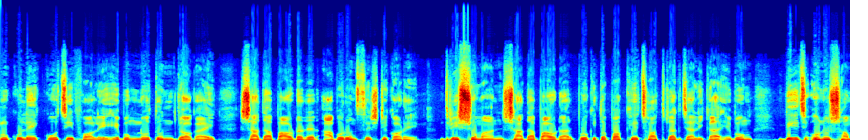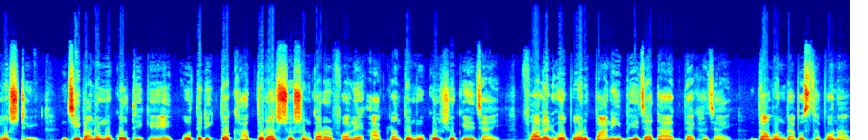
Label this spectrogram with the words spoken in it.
মুকুলে কচি ফলে এবং নতুন জগায় সাদা পাউডারের আবরণ সৃষ্টি করে। দৃশ্যমান সাদা পাউডার প্রকৃতপক্ষে ছত্রাক জালিকা এবং বীজ অনুসমষ্টি। জীবাণু মুকুল থেকে অতিরিক্ত খাদ্যরস শোষণ করার ফলে আক্রান্ত মুকুল শুকিয়ে যায়। ফলের ওপর পানি ভেজা দাগ দেখা যায়। দমন ব্যবস্থাপনা।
